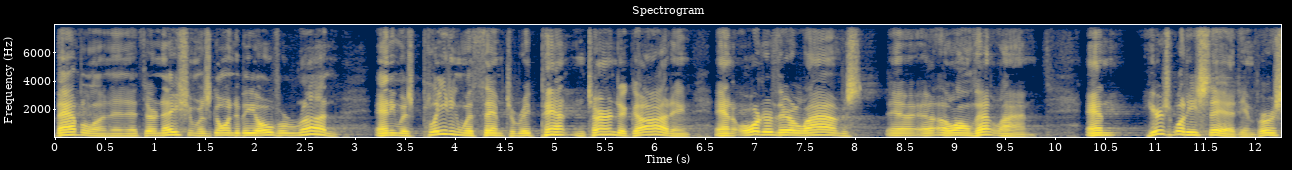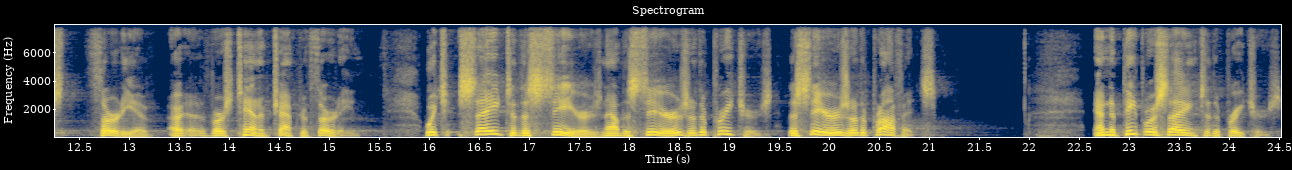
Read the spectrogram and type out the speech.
Babylon and that their nation was going to be overrun. And he was pleading with them to repent and turn to God and, and order their lives uh, along that line. And here's what he said in verse 30 of, uh, verse 10 of chapter 30 which say to the seers, now the seers are the preachers, the seers are the prophets. And the people are saying to the preachers,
